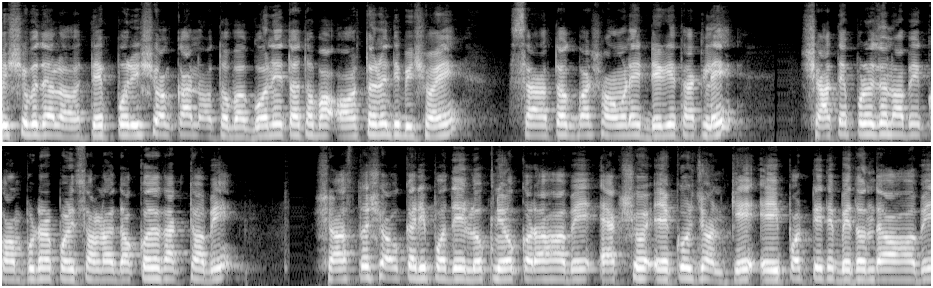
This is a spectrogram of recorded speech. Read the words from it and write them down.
বিশ্ববিদ্যালয় হতে পরিসংখ্যান অথবা গণিত অথবা অর্থনীতি বিষয়ে, স্নাতক বা সমানের ডিগ্রি থাকলে। সাথে প্রয়োজন হবে কম্পিউটার পরিচালনায় দক্ষতা থাকতে হবে। স্বাস্থ্য সহকারী পদে লোক নিয়োগ করা হবে একশো একুশ জনকে। এই পদটিতে বেতন দেওয়া হবে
